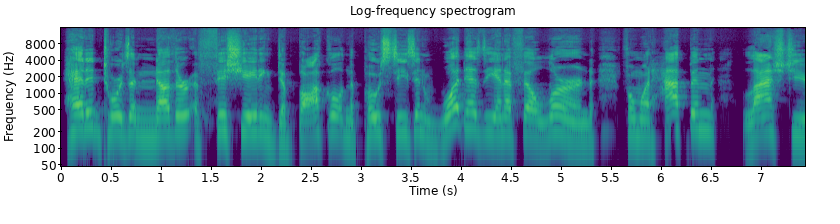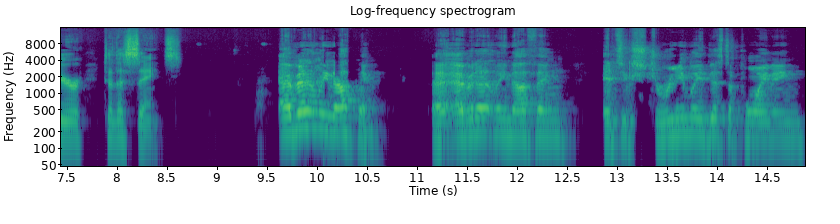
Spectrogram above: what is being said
headed towards another officiating debacle in the postseason? What has the NFL learned from what happened last year to the Saints? Evidently nothing. Evidently nothing. It's extremely disappointing.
